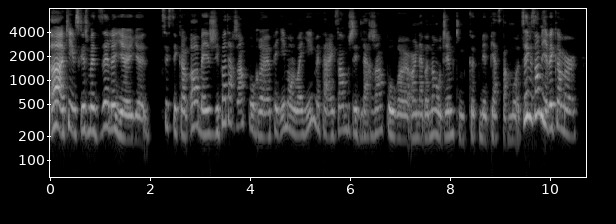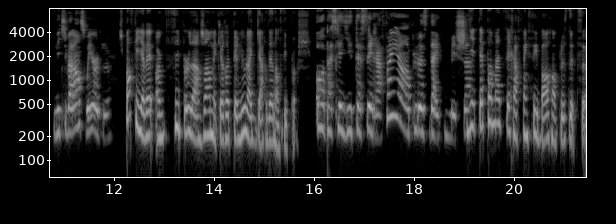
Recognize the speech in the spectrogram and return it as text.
Ah, ok, parce que je me disais, là, il y a, il y a- tu sais, c'est comme, ah, ben, j'ai pas d'argent pour euh, payer mon loyer, mais par exemple, j'ai de l'argent pour euh, un abonnement au gym qui me coûte 1000 pièces par mois. Tu sais, il me semble qu'il y avait comme un, une équivalence weird, là. Je pense qu'il y avait un petit peu d'argent, mais que Rocterio la gardait dans ses poches. Ah, parce qu'il était séraphin en plus d'être méchant. Il était pas mal séraphin ses bords en plus de ça.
